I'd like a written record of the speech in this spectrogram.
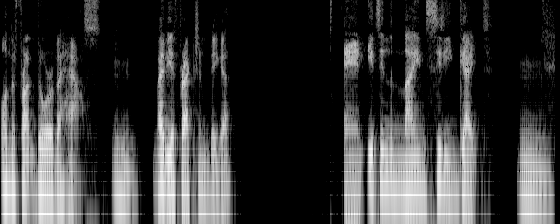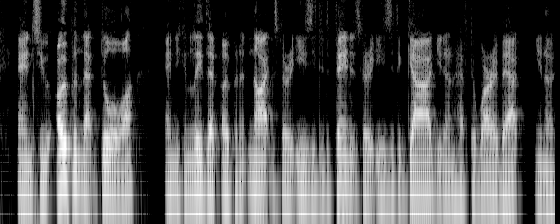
on the front door of a house, mm-hmm. maybe a fraction bigger. And it's in the main city gate. And so you open that door and you can leave that open at night. It's very easy to defend. It's very easy to guard. You don't have to worry about, you know,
